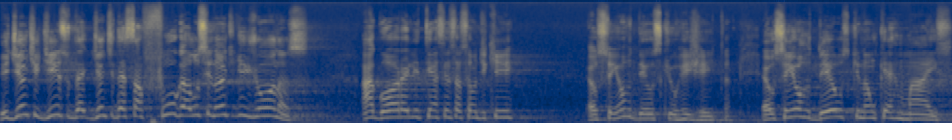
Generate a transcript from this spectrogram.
E diante disso, diante dessa fuga alucinante de Jonas, Agora ele tem a sensação de que é o Senhor Deus que o rejeita, é o Senhor Deus que não quer mais.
